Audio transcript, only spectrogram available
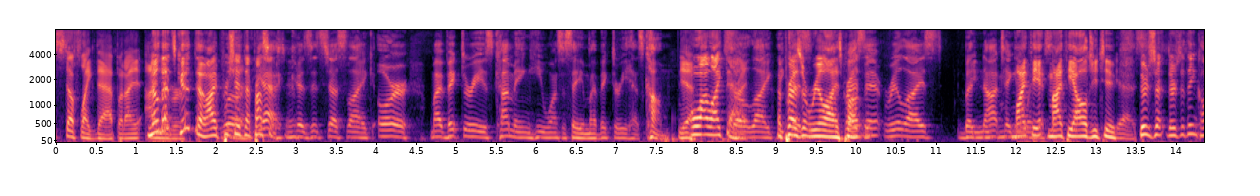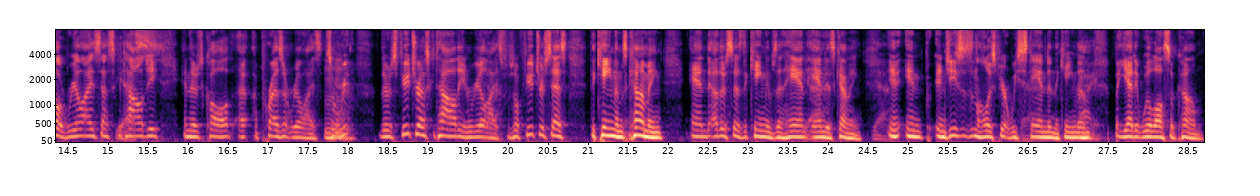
stuff like that. But I, I No, that's never- good though. I appreciate that process. Yeah, Yeah. because it's just like, or my victory is coming. He wants to say, my victory has come. Yeah. Oh, I like that. So like the present because realized. the present realized, but not taking my, away the, my theology too. Yes. There's a, there's a thing called realized eschatology, Yes. And there's called a, a present realized. So Mm-hmm. re, there's future eschatology and realized. So future says the kingdom's coming, and the other says the kingdom's in hand and is coming. Yeah. In, in in Jesus and the Holy Spirit, we stand in the kingdom, Right. but yet it will also come.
